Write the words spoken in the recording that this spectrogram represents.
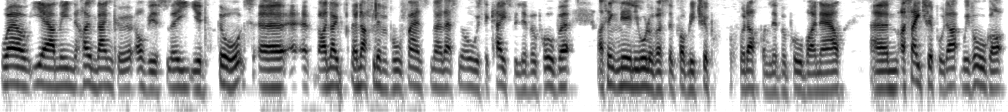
Well, yeah, I mean, home banker, obviously, you'd thought. Uh, I know enough Liverpool fans to know that's not always the case with Liverpool, but I think nearly all of us have probably tripled up on Liverpool by now. Um, I say tripled up. We've all got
